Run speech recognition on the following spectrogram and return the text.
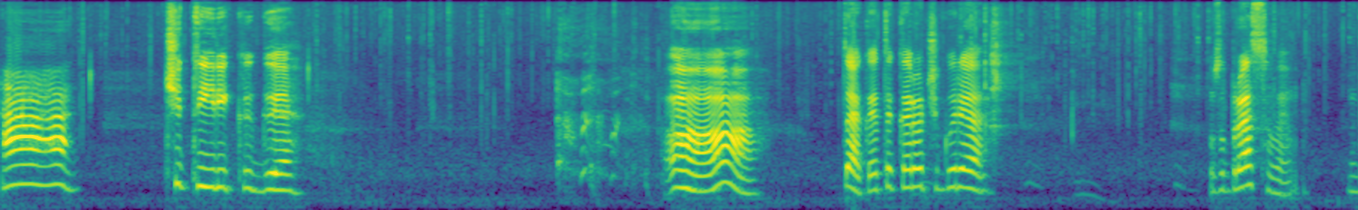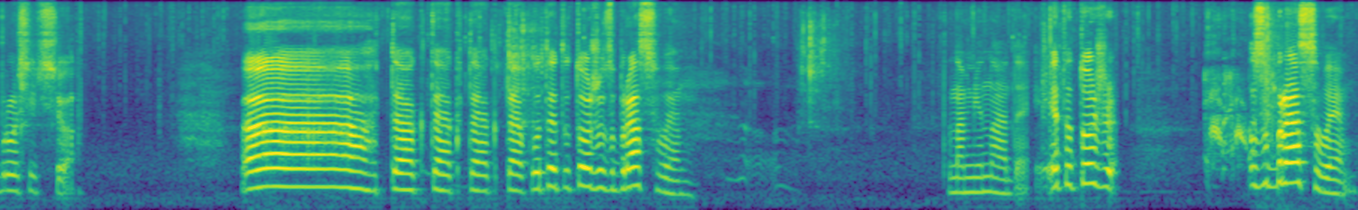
А, 4 кг. А, -а, -а. Так, это, короче говоря, забрасываем. Бросить все. А, так, так, так, так. Вот это тоже сбрасываем. Это нам не надо. Это тоже сбрасываем.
